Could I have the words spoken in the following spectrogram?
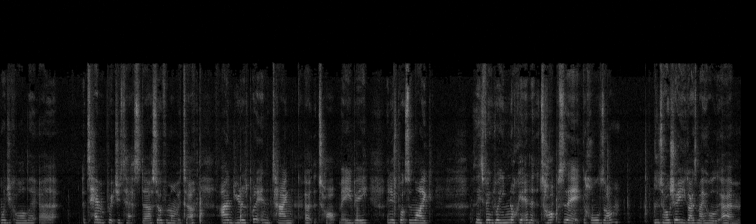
what do you call it, a temperature tester, so thermometer. And you just put it in the tank at the top maybe. And you just put some like, these things where you knock it in at the top so that it holds on. And so I'll show you guys my whole um,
